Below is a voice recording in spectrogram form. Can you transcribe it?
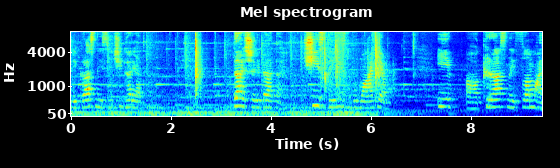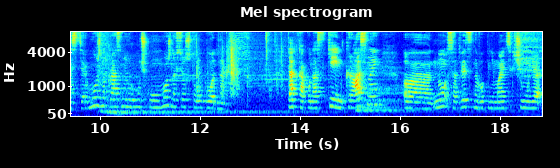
три красные свечи горят. Дальше, ребята, чистый лист бумаги и а, красный фломастер. Можно красную ручку, можно все что угодно. Так как у нас Кейн красный, э, ну, соответственно, вы понимаете, к чему я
